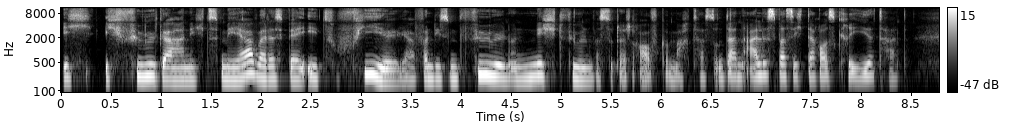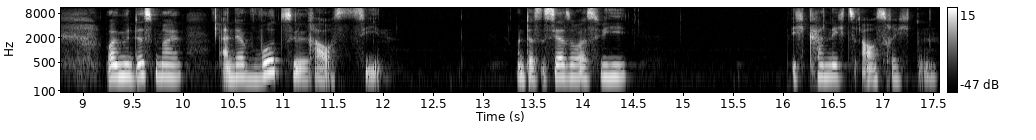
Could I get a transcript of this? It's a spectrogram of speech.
ich, ich fühle gar nichts mehr, weil das wäre eh zu viel, ja, von diesem Fühlen und Nicht-Fühlen, was du da drauf gemacht hast und dann alles, was sich daraus kreiert hat. Wollen wir das mal an der Wurzel rausziehen? Und das ist ja sowas wie, ich kann nichts ausrichten.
